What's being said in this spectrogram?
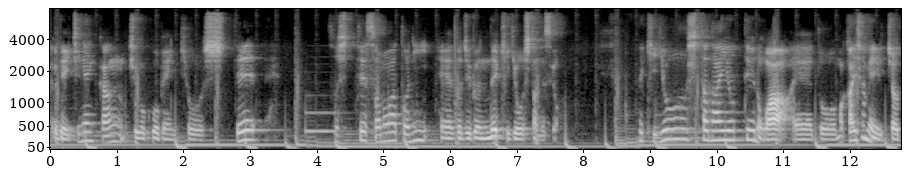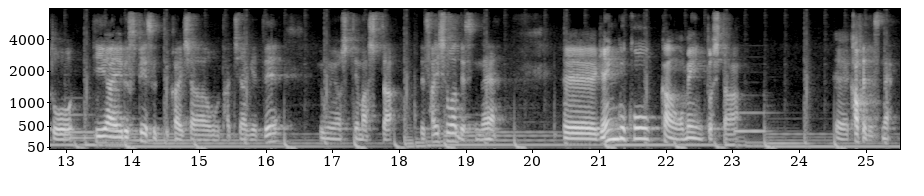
学で1年間中国語を勉強してそしてその後に、えーと、自分で起業したんですよで起業した内容っていうのは、えーとまあ、会社名言っちゃうと TIL スペースっていう会社を立ち上げて運営をしてましたで最初はですね、えー、言語交換をメインとした、えー、カフェですね。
